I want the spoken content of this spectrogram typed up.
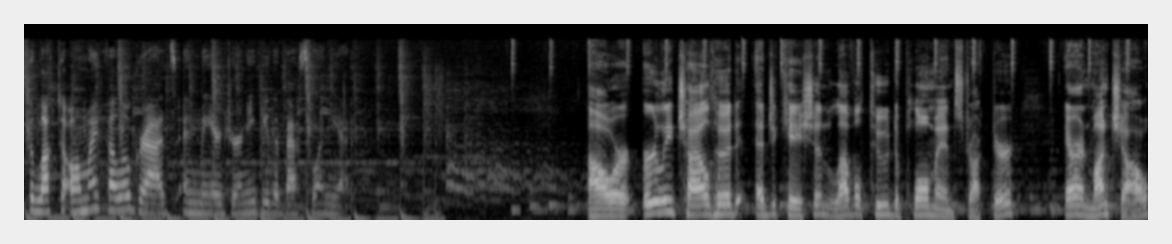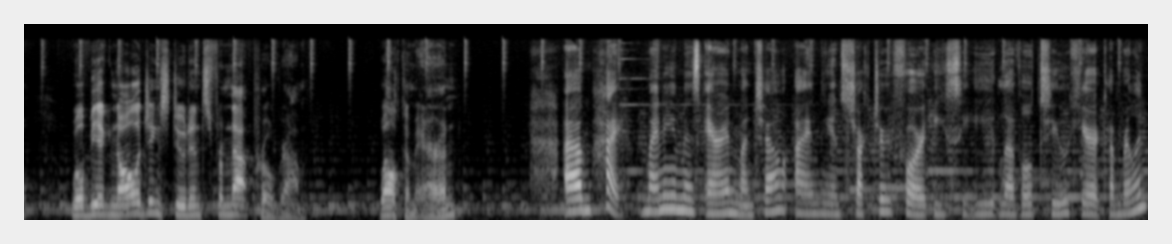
Good luck to all my fellow grads and may your journey be the best one yet. Our Early Childhood Education Level 2 Diploma Instructor, Erin Munchow, will be acknowledging students from that program. Welcome, Erin. Um, hi, my name is Erin Munchow. I'm the instructor for ECE Level 2 here at Cumberland,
